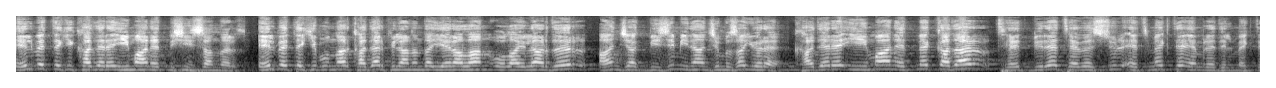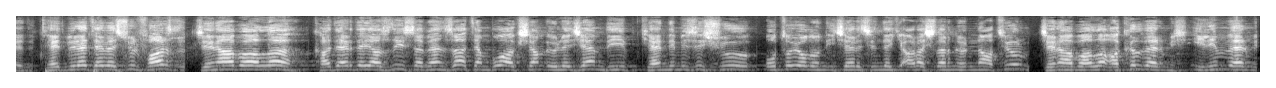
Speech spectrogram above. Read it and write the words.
elbette ki kadere iman etmiş insanlarız. Elbette ki bunlar kader planında yer alan olaylardır. Ancak bizim inancımıza göre kadere iman etmek kadar tedbire tevessül etmek de emredilmektedir. Tedbire tevessül farzdır. Cenab-ı Allah kaderde yazdıysa ben zaten bu akşam öleceğim deyip kendimizi şu otoyolun içerisindeki araçların önüne atıyorum. Cenab-ı Allah akıl vermiş, ilim vermiş.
